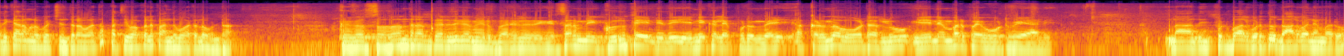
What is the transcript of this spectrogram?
అధికారంలోకి వచ్చిన తర్వాత ప్రతి ఒక్కరికి అందుబాటులో ఉంటా. సార్ స్వతంత్ర అభ్యర్థిగా మీరు బరిలో దిగారు. సార్ మీ గుర్తు ఏంటిది? ఎన్నికలు ఎప్పుడు ఉన్నాయి అక్కడ ఉన్న ఓటర్లు ఏ నెంబర్ పై ఓటు వేయాలి? నాది ఫుట్బాల్ గుర్తు నాలుగో నెంబరు.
